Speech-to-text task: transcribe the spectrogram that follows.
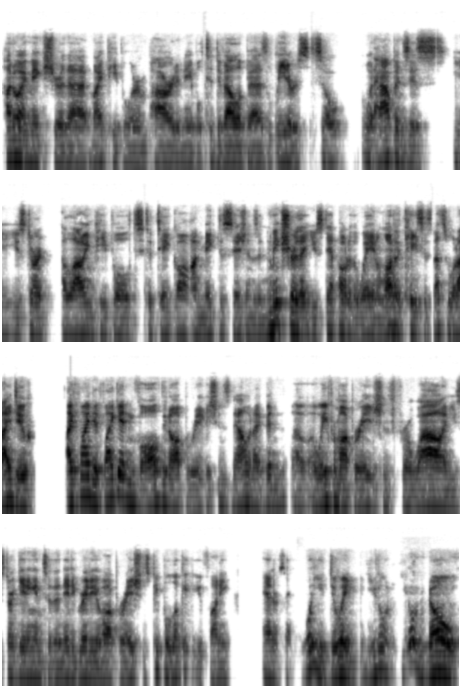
how do I make sure that my people are empowered and able to develop as leaders? So, what happens is you, you start allowing people to, to take on, make decisions, and make sure that you step out of the way. In a lot of the cases, that's what I do. I find if I get involved in operations now, and I've been uh, away from operations for a while, and you start getting into the nitty gritty of operations, people look at you funny and are saying, "What are you doing? You don't you don't know.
